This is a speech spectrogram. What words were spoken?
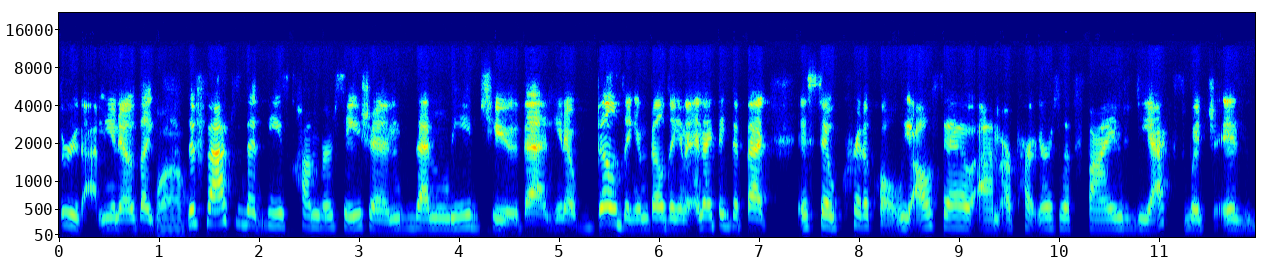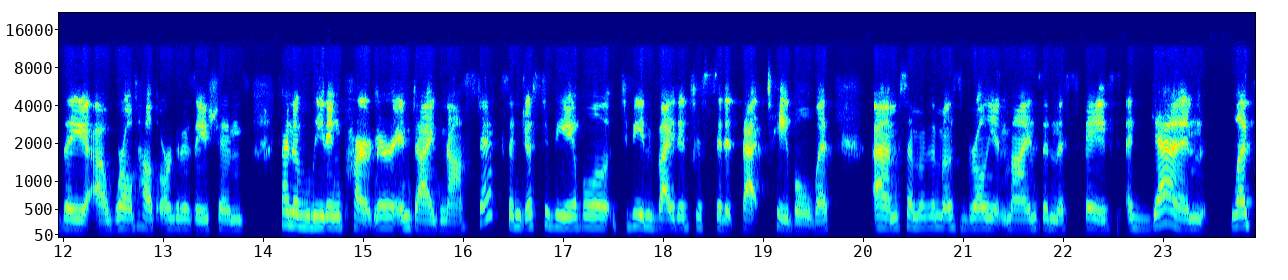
through them. You know, like wow. the fact that these conversations then lead to then you know building and building, and, and I think that that is so critical. We also um, are partners with Find DX, which is the uh, World Health Organization's kind of leading partner in diagnostics, and just to be able to be invited to sit at that table with um, some of the most brilliant minds in the space. Again, let's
